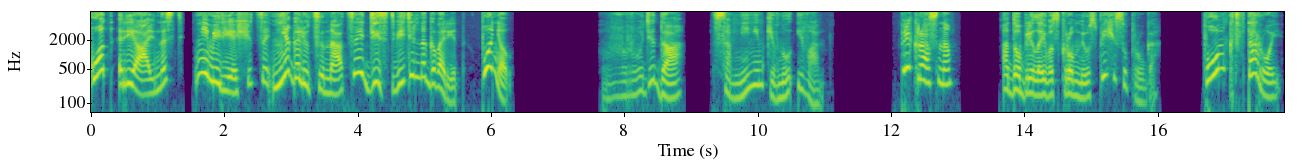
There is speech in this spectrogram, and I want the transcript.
Кот — реальность, не мерещится, не галлюцинация, действительно говорит. Понял?» «Вроде да», — сомнением кивнул Иван. «Прекрасно», — одобрила его скромные успехи супруга. «Пункт второй.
